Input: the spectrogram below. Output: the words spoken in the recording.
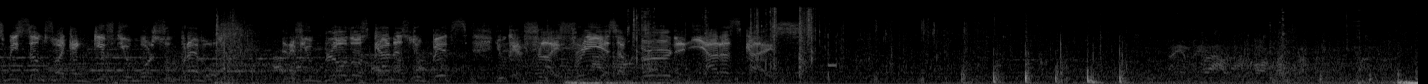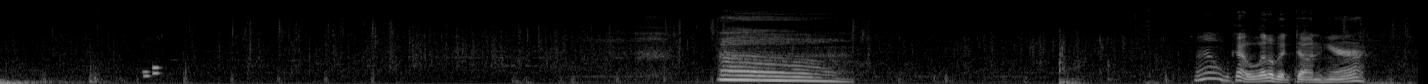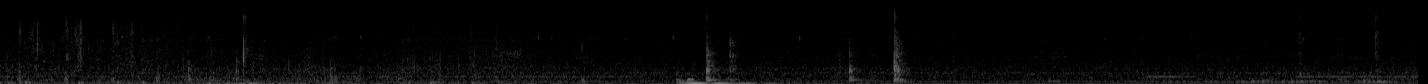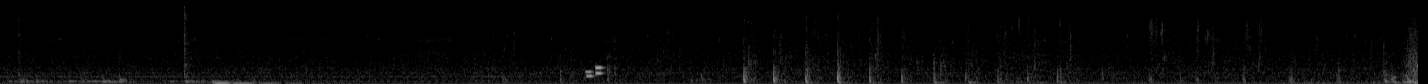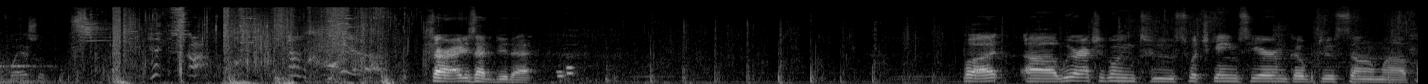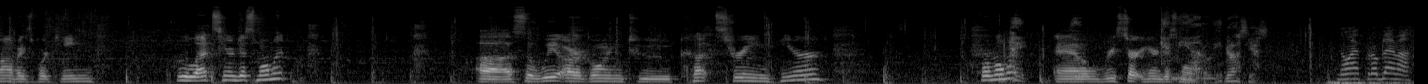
Snatch me some so I can gift you more Supremos. And if you blow those cannons to bits, you can fly free as a bird in Yara skies. Well, we got a little bit done here. Sorry, I just had to do that. But uh, we're actually going to switch games here and go do some uh, Final Fantasy 14 roulettes here in just a moment. Uh, so we are going to cut stream here for a moment, and we'll restart here in just a moment. Gracias. No hay problema.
